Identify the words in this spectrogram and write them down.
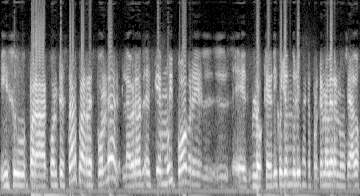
y su para contestar, para responder. La verdad es que muy pobre el- lo que dijo John de Luisa, que por qué no había renunciado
